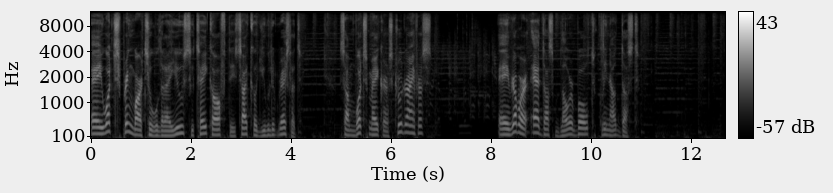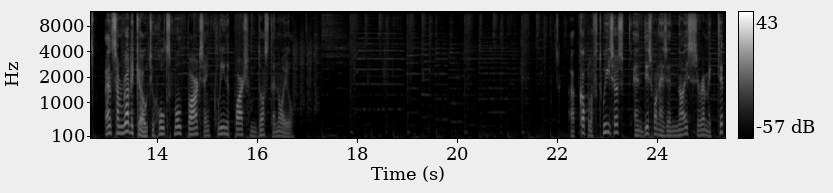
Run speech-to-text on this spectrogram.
A watch spring bar tool that I use to take off the Seiko Jubilee bracelet. Some watchmaker screwdrivers. A rubber air dust blower bowl to clean out dust. And some Rodico to hold small parts and clean the parts from dust and oil. A couple of tweezers and this one has a nice ceramic tip.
